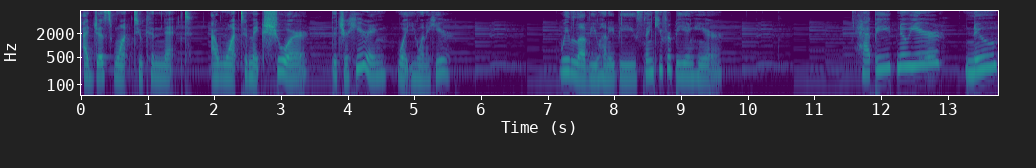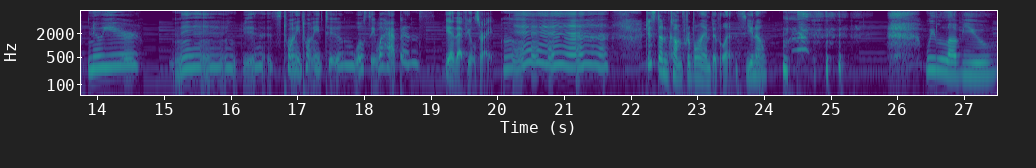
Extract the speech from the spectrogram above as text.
I just want to connect. I want to make sure that you're hearing what you want to hear. We love you, honeybees. Thank you for being here. Happy New Year. New New Year. Eh, It's 2022. We'll see what happens. Yeah, that feels right. Eh, Just uncomfortable ambivalence, you know? we love you.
